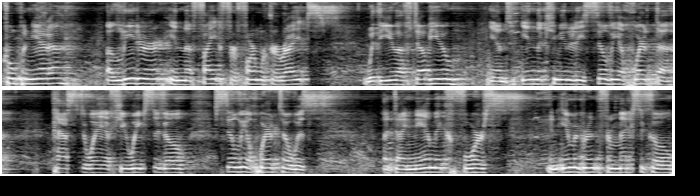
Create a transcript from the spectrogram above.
compañera, a leader in the fight for farm worker rights with the UFW and in the community, Sylvia Huerta passed away a few weeks ago. Sylvia Huerta was a dynamic force, an immigrant from Mexico,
